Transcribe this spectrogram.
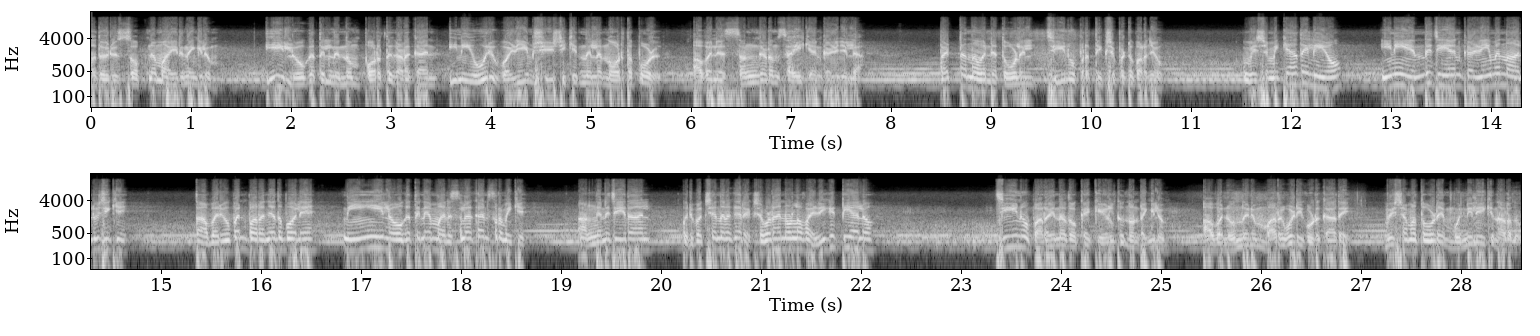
അതൊരു സ്വപ്നമായിരുന്നെങ്കിലും ഈ ലോകത്തിൽ നിന്നും പുറത്തു കടക്കാൻ ഇനി ഒരു വഴിയും ശേഷിക്കുന്നില്ലെന്നോർത്തപ്പോൾ അവന് സങ്കടം സഹിക്കാൻ കഴിഞ്ഞില്ല. പെട്ടെന്ന് അവന്റെ തോളിൽ ചീനു പ്രത്യക്ഷപ്പെട്ടു പറഞ്ഞു വിഷമിക്കാതെ ലിയോ ഇനി എന്ത് ചെയ്യാൻ കഴിയുമെന്ന് ആലോചിക്കേ. തവരൂപൻ പറഞ്ഞതുപോലെ നീ ഈ ലോകത്തിനെ മനസ്സിലാക്കാൻ ശ്രമിക്കേ. അങ്ങനെ ചെയ്താൽ ഒരുപക്ഷെ നിനക്ക് രക്ഷപ്പെടാനുള്ള വഴി കിട്ടിയാലോ? ചീനു പറയുന്നതൊക്കെ കേൾക്കുന്നുണ്ടെങ്കിലും അവൻ ഒന്നിനും മറുപടി കൊടുക്കാതെ വിഷമത്തോടെ മുന്നിലേക്ക് നടന്നു.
